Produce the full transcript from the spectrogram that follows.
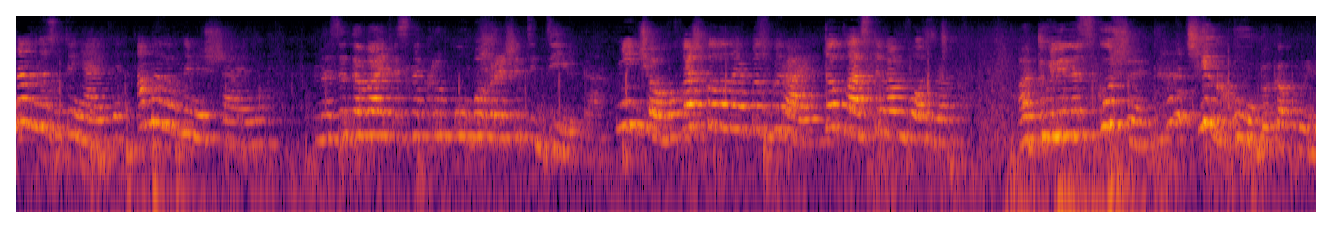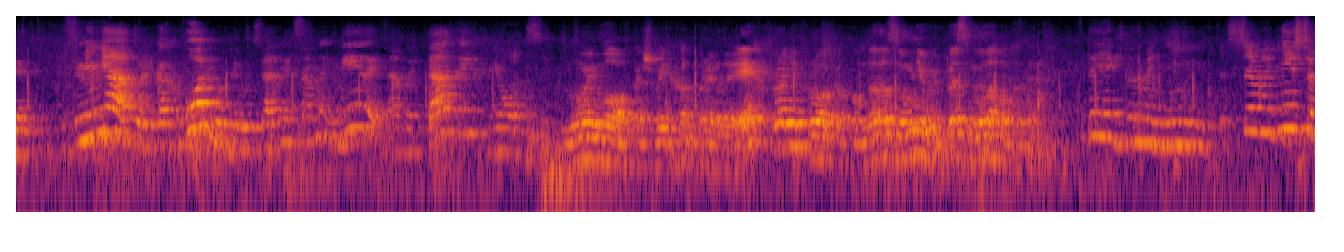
нам не зупиняйте, а ми вам не мішаємо. Не задавайтесь на крупу, бо брешете дірка. Нічого, ваш кавалер позбирає, докласти вам воза. А дулі не скушает, наче як губи копилять. Меня только хворму беруться, от них самих милих, саме так і хнется. Ну і ловко ж ви їх отбрили. Ех, Фроні Прокоповна, розумні ви, без мила будете. Та якби мені, це модніша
